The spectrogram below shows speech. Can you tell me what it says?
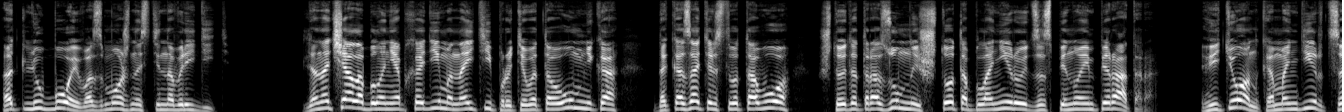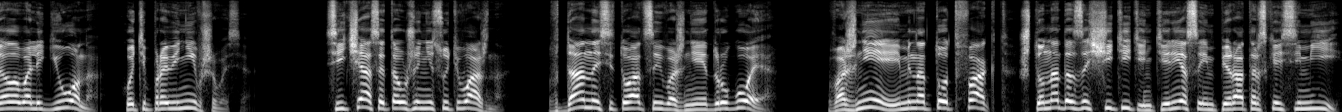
от любой возможности навредить. Для начала было необходимо найти против этого умника доказательство того, что этот разумный что-то планирует за спиной императора. Ведь он командир целого легиона, хоть и провинившегося. Сейчас это уже не суть важно. В данной ситуации важнее другое. Важнее именно тот факт, что надо защитить интересы императорской семьи.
